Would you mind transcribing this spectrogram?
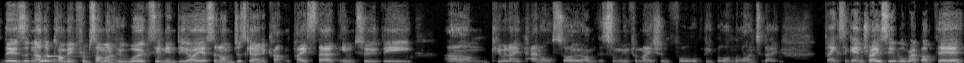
there's another comment from someone who works in NDIS and I'm just going to cut and paste that into the um, Q&A panel. So um, there's some information for people on the line today. Thanks again, Tracy. We'll wrap up there.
